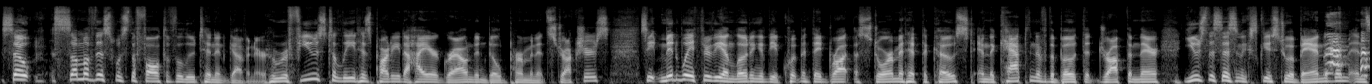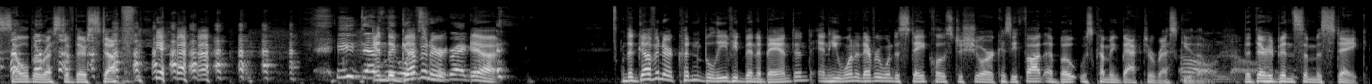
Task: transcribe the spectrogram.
So, some of this was the fault of the lieutenant governor, who refused to lead his party to higher ground and build permanent structures. See, midway through the unloading of the equipment they'd brought, a storm had hit the coast, and the captain of the boat that dropped them there used this as an excuse to abandon them and sell the rest of their stuff. He definitely and the governor, MacGregor. yeah. The governor couldn't believe he'd been abandoned, and he wanted everyone to stay close to shore because he thought a boat was coming back to rescue Oh, them. That there had been some mistake,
